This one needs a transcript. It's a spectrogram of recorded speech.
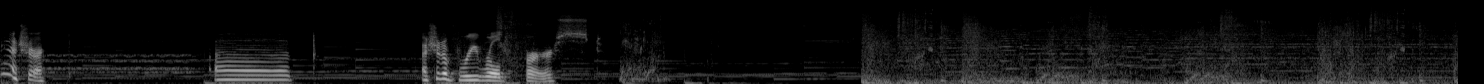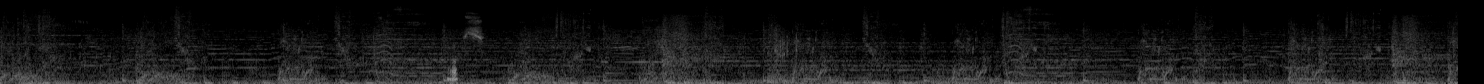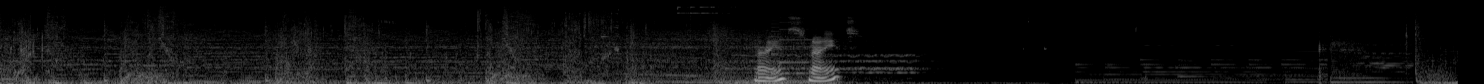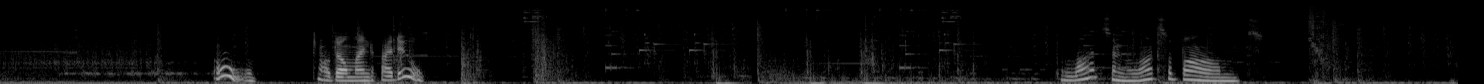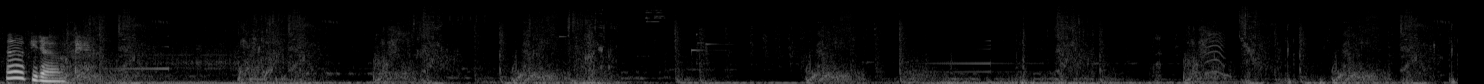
Yeah, sure. Uh... I should have re-rolled first. Whoops. Nice, nice. Oh, well, don't mind if I do. Lots and lots of bombs. Okie doke.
